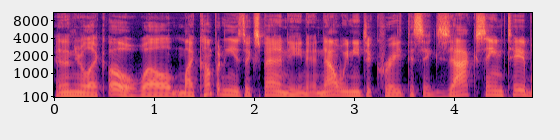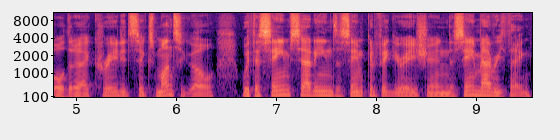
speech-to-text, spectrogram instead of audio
and then you're like, oh, well, my company is expanding and now we need to create this exact same table that I created six months ago with the same settings, the same configuration, the same everything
